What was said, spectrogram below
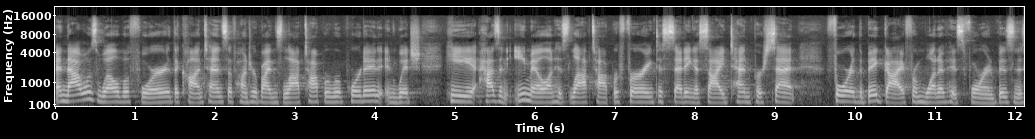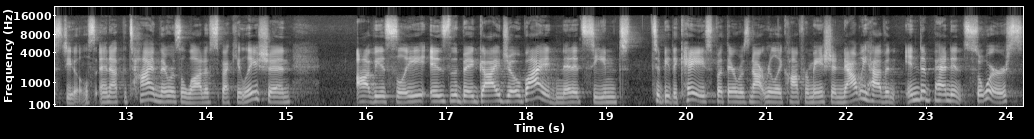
And that was well before the contents of Hunter Biden's laptop were reported, in which he has an email on his laptop referring to setting aside 10 percent for the big guy from one of his foreign business deals. And at the time, there was a lot of speculation. Obviously, is the big guy Joe Biden? And it seemed to be the case, but there was not really confirmation. Now we have an independent source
